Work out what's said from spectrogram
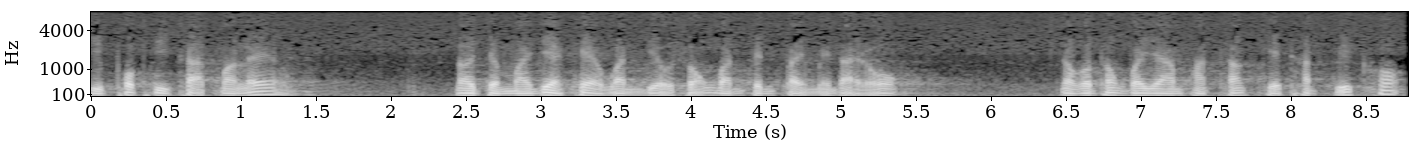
กี่พบกี่ชาติมาแล้ว เราจะมาแยกแค่วันเดียวสองวันเป็นไปไม่ได้หรอก เราก็ต้องพยายามหัดสังเกตหัดวิเคราะห์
